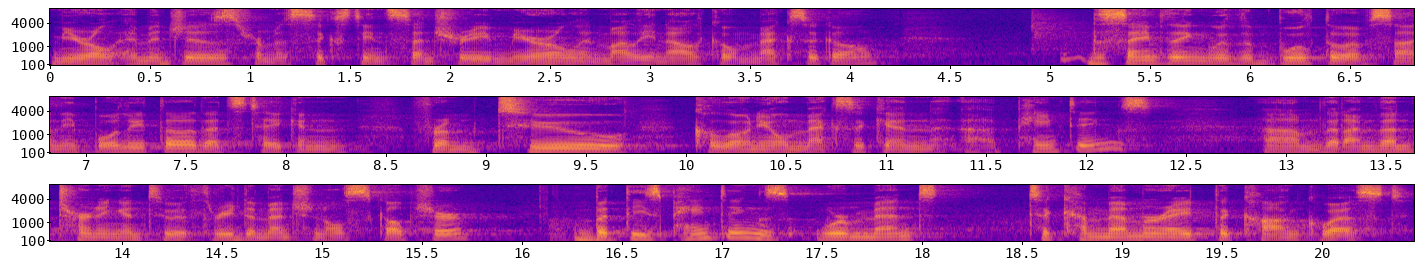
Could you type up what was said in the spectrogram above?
mural images from a 16th century mural in Malinalco, Mexico. The same thing with the bulto of San Hipólito that's taken from two colonial Mexican uh, paintings um, that I'm then turning into a three-dimensional sculpture. But these paintings were meant to commemorate the conquest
